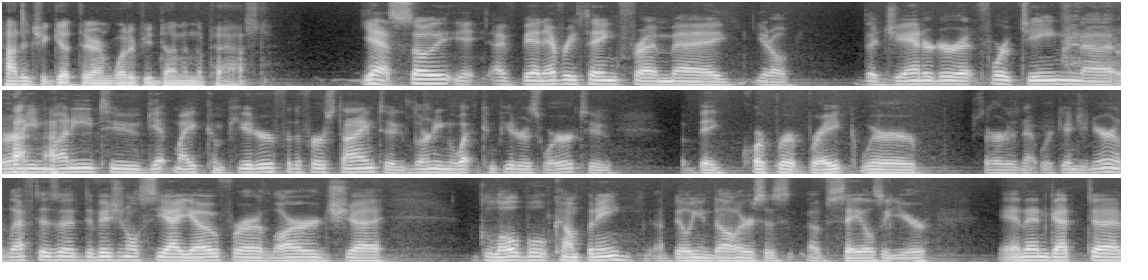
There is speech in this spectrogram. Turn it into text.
How did you get there and what have you done in the past? Yes, so I've been everything from uh, you know the janitor at 14 uh, earning money to get my computer for the first time to learning what computers were to a big corporate break where started as a network engineer and left as a divisional CIO for a large uh, global company, a billion dollars of sales a year, and then got uh,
